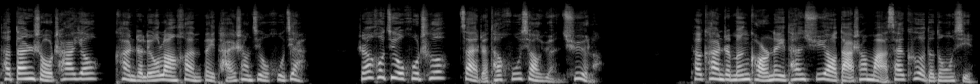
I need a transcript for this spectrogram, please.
他单手叉腰，看着流浪汉被抬上救护架，然后救护车载着他呼啸远去了。他看着门口那摊需要打上马赛克的东西，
